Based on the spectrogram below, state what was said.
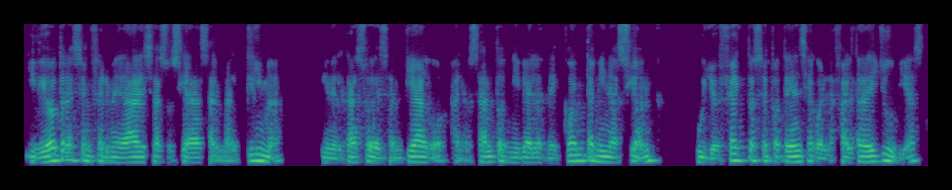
y de otras enfermedades asociadas al mal clima, y en el caso de Santiago a los altos niveles de contaminación, cuyo efecto se potencia con la falta de lluvias,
